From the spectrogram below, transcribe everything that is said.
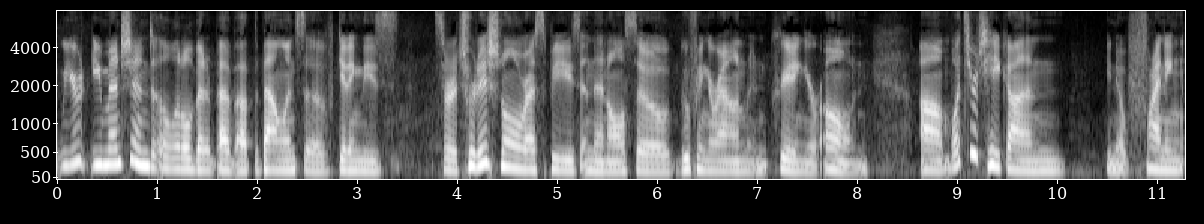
you you mentioned a little bit about the balance of getting these sort of traditional recipes and then also goofing around and creating your own. Um, what's your take on you know finding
